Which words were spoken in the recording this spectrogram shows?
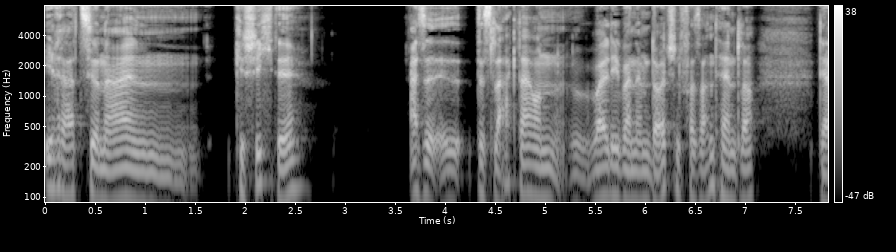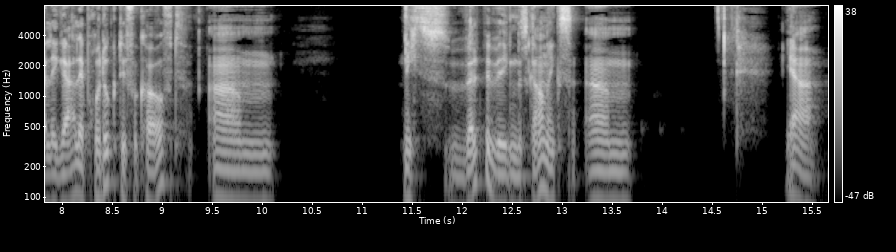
irrationalen Geschichte. Also äh, das lag daran, weil die bei einem deutschen Versandhändler, der legale Produkte verkauft, ähm, nichts Weltbewegendes, gar nichts, ähm, ja,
